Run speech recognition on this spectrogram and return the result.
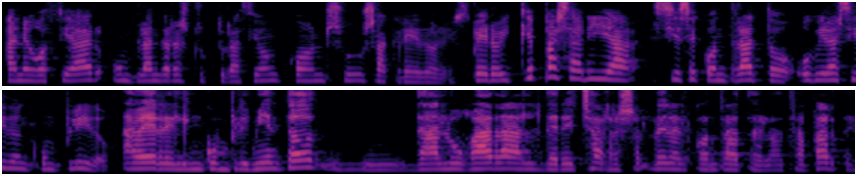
a negociar un plan de reestructuración con sus acreedores. Pero ¿y qué pasaría si ese contrato hubiera sido incumplido? A ver, el incumplimiento da lugar al derecho a resolver el contrato de la otra parte,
